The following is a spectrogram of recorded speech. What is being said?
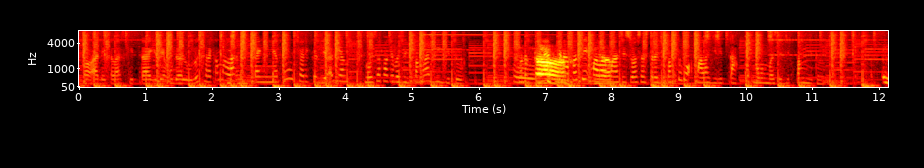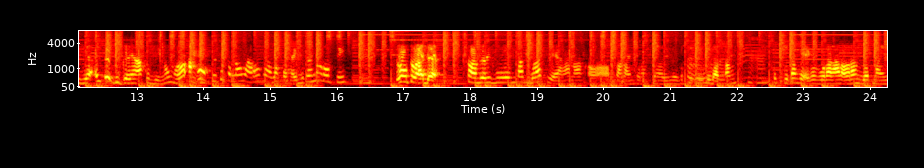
atau adik kelas kita gitu yang udah lulus mereka malah pengennya tuh cari kerjaan yang nggak usah pakai bahasa Jepang lagi gitu menurut Hmm. kalian kenapa sih malah iya. mahasiswa sastra Jepang tuh kok malah jadi takut ngomong bahasa Jepang gitu Iya, itu juga yang aku bingung loh. Aku waktu itu pernah marah sama Kohai, bukan marah sih. Waktu ada tahun 2014 ya, anak oh, Shanghai International University itu datang. Terus kita kayak kekurangan orang buat main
